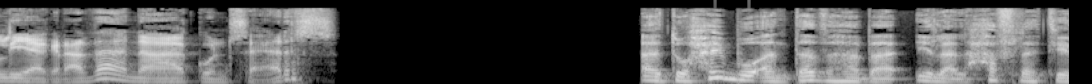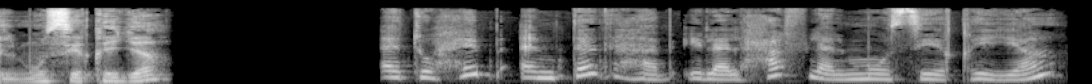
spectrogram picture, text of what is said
Li agrada anar a concerts? أتحب أن تذهب إلى الحفلة الموسيقية؟ أتحب أن تذهب إلى الحفلة الموسيقية؟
